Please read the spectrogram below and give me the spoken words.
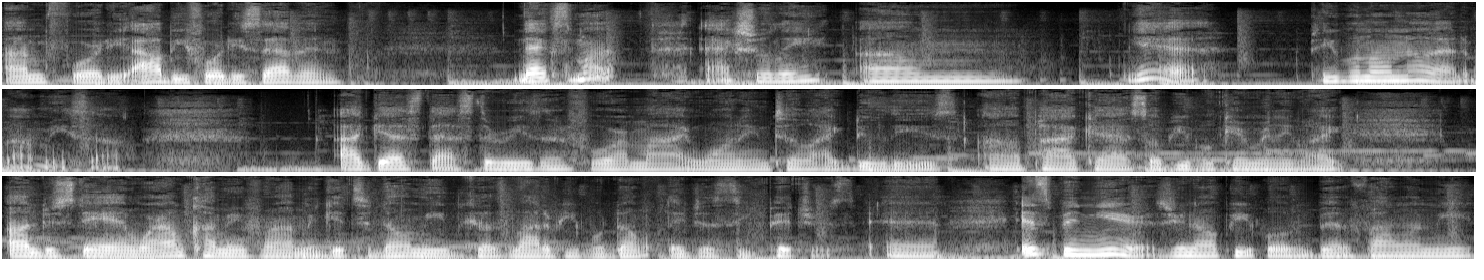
I'm 40. I'll be 47 next month, actually. Um, yeah, people don't know that about me, so I guess that's the reason for my wanting to like do these uh, podcasts so people can really like understand where I'm coming from and get to know me because a lot of people don't. They just see pictures. And it's been years, you know, people have been following me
